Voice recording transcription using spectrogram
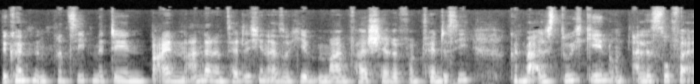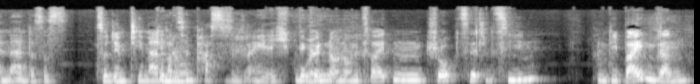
wir könnten im Prinzip mit den beiden anderen Zettelchen, also hier in meinem Fall Sheriff und Fantasy, könnten wir alles durchgehen und alles so verändern, dass es zu dem Thema Genau. trotzdem passt. Das ist eigentlich echt cool. Wir könnten auch noch einen zweiten Trope-Zettel ziehen und die beiden dann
